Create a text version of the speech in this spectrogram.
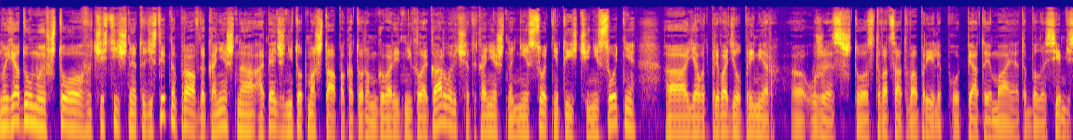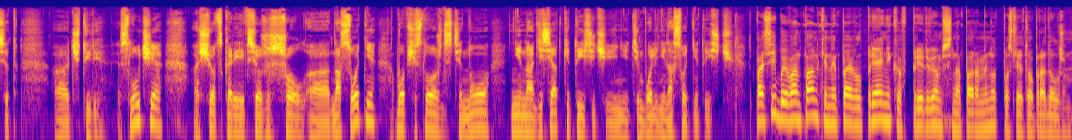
Ну, я думаю, что частично это действительно правда. Конечно, опять же, не тот масштаб, о котором говорит Николай Карлович. Это, конечно, не сотни тысяч, не сотни. А, я вот приводил пример а, уже, что с 20 апреля по 5 мая это было 74 случая. Счет, скорее, все же шел на сотни в общей сложности, но не на десятки тысяч, и не, тем более не на сотни тысяч. Спасибо, Иван Панкин и Павел Пряников. Прервемся на пару минут, после этого продолжим.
